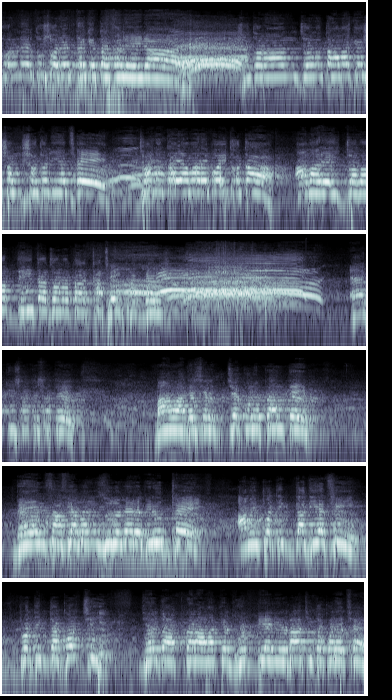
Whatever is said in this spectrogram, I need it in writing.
ধরনের দূষণের থেকে টাকা নেই নাই। সুতরাং জনতা আমাকে সংসদ নিয়েছে। জনতাই আমার বৈধতা। আমার এই জবাবদিহিতা জনতার কাছেই থাকবে। একই সাথে সাথে বাংলাদেশের যে কোনো প্রান্তে বেইনসাফি এবং জুলুমের বিরুদ্ধে আমি প্রতিজ্ঞা দিয়েছি, প্রতিজ্ঞা করছি। যেহেতু আপনারা আমাকে ভোট দিয়ে নির্বাচিত করেছেন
